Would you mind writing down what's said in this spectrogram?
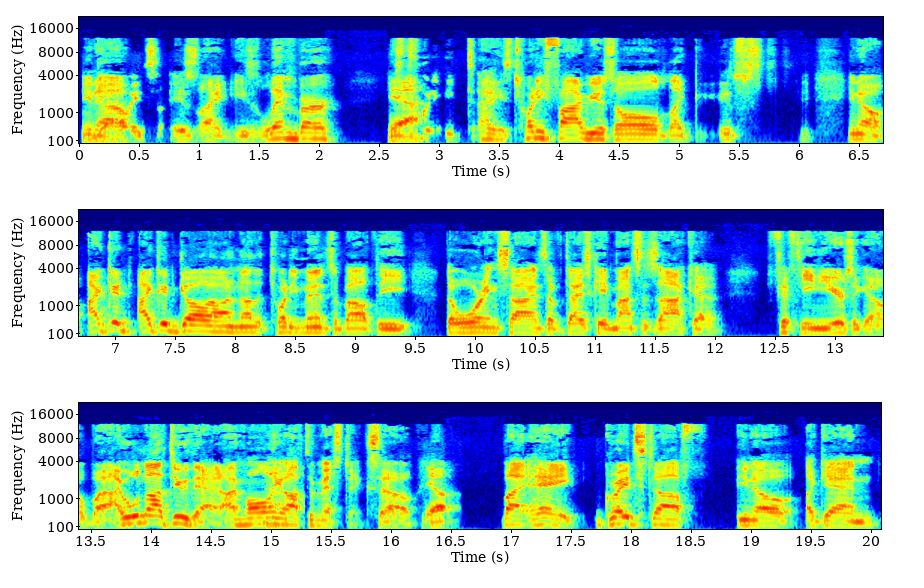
you know, yeah. he's, he's like, he's limber. He's yeah. 20, uh, he's 25 years old. Like it's, you know, I could, I could go on another 20 minutes about the, the warning signs of Daisuke Matsuzaka 15 years ago, but I will not do that. I'm only no. optimistic. So, yeah. But hey, great stuff. You know, again,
